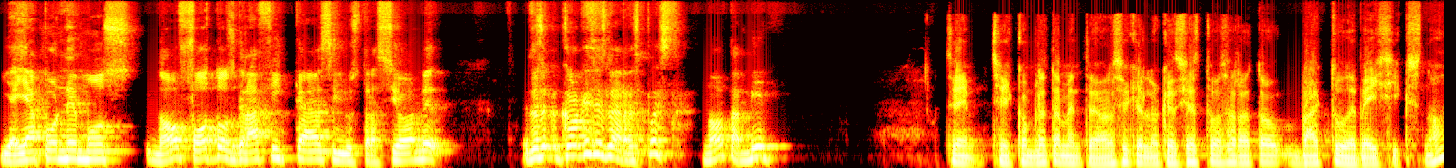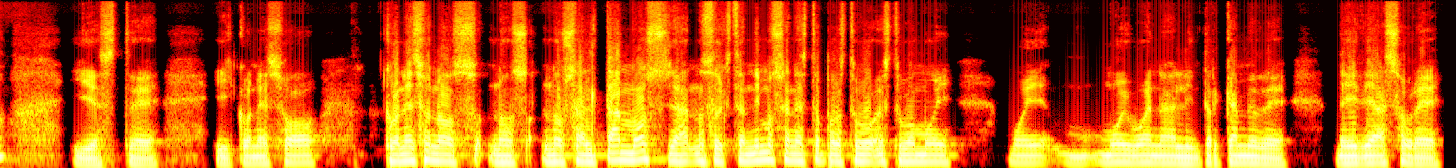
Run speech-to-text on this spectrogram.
y allá ponemos, ¿no? Fotos, gráficas, ilustraciones. Entonces, creo que esa es la respuesta, ¿no? También. Sí, sí, completamente. Ahora sí que lo que decías tú hace rato, back to the basics, ¿no? Y este, y con eso, con eso nos, nos, nos saltamos, ya nos extendimos en esto, pero estuvo, estuvo muy, muy, muy buena el intercambio de, ideas sobre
